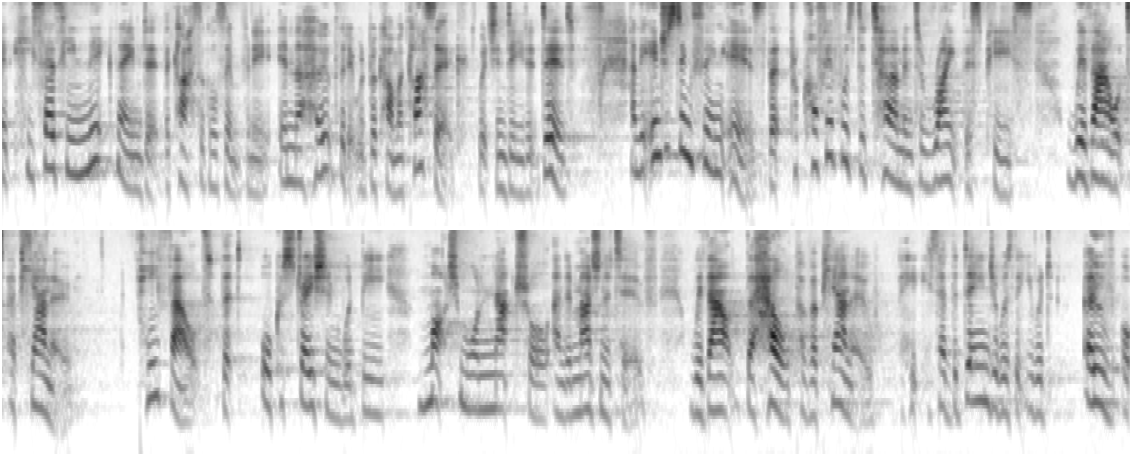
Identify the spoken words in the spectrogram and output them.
it, he says he nicknamed it the Classical Symphony in the hope that it would become a classic, which indeed it did. And the interesting thing is that Prokofiev was determined to write this piece without a piano. He felt that orchestration would be much more natural and imaginative without the help of a piano. He, he said the danger was that you would over,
